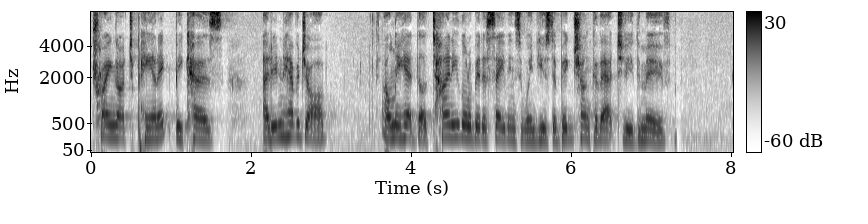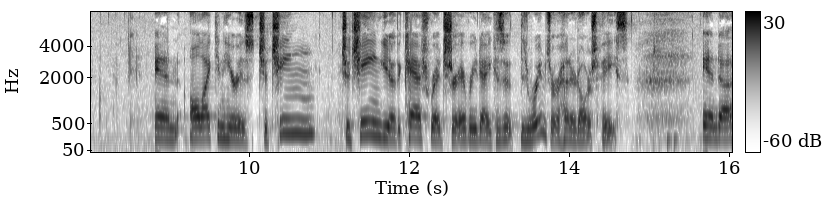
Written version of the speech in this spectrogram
trying not to panic because I didn't have a job. I only had a tiny little bit of savings and we'd used a big chunk of that to do the move. And all I can hear is cha-ching, cha-ching, you know, the cash register every day because the rooms are $100 a piece. And uh,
